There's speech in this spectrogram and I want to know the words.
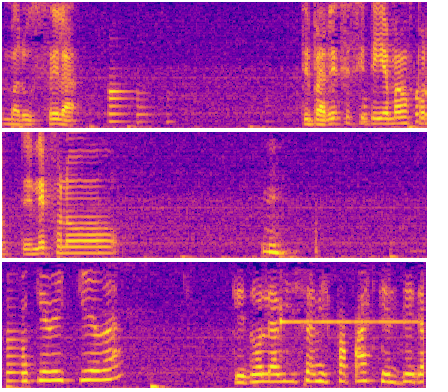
Marusela, ¿te parece si te llamamos por teléfono? ¿Qué queda? que no le avisa a mis papás que él llega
